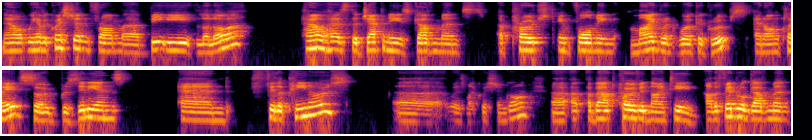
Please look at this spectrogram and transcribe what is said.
now we have a question from uh, B.E. Loloa. How has the Japanese government approached informing migrant worker groups and enclaves, so Brazilians and Filipinos, uh, where's my question gone, uh, about COVID-19? Are the federal government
